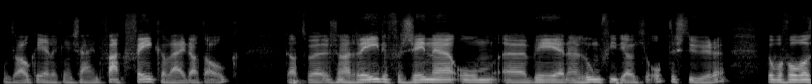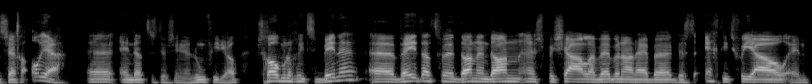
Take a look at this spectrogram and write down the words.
moeten we ook eerlijk in zijn, vaak faken wij dat ook. Dat we dus een reden verzinnen om weer een Loom-videootje op te sturen. Door bijvoorbeeld te zeggen, oh ja, uh, en dat is dus in een Loom-video. Schoon me nog iets binnen. Uh, weet dat we dan en dan een speciale webinar hebben. Dus echt iets voor jou. En,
